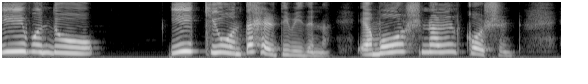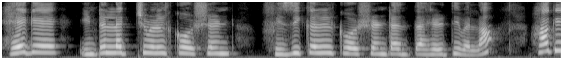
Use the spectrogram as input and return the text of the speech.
ಈ ಒಂದು ಇ ಕ್ಯೂ ಅಂತ ಹೇಳ್ತೀವಿ ಇದನ್ನು. ಎಮೋಷ್ನಲ್ ಕೋಶಂಟ್ ಹೇಗೆ ಇಂಟಲೆಕ್ಚುವಲ್ ಕೋಶಂಟ್ ಫಿಸಿಕಲ್ ಕೋಶಂಟ್ ಅಂತ ಹೇಳ್ತೀವಲ್ಲ? ಹಾಗೆ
